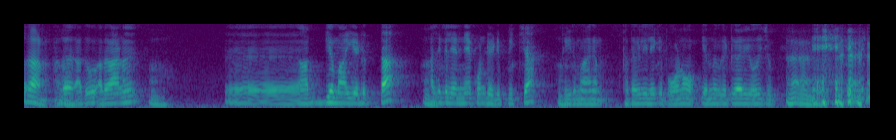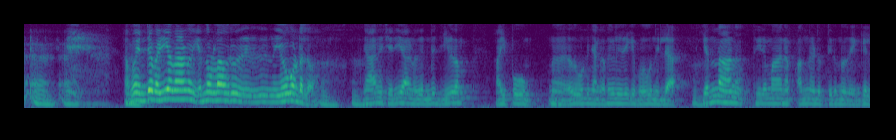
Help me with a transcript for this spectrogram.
ഇതാണ്. അത് അത് അതാണ് ആദ്യമായി എടുത്ത അല്ലെങ്കിൽ എന്നെ കൊണ്ട് എടുപ്പിച്ച തീരുമാനം. കഥകളിയിലേക്ക് പോണോ എന്ന് വീട്ടുകാർ ചോദിച്ചു. അപ്പോൾ എന്റെ വഴി അതാണ് എന്നുള്ള ഒരു നിയോഗം ഉണ്ടല്ലോ ഞാൻ ശരിയാണ് എന്റെ ജീവിതം ആയിപ്പോവും അതുകൊണ്ട് ഞാൻ കഥകളിയിലേക്ക് പോകുന്നില്ല എന്നാണ് തീരുമാനം അന്ന് എടുത്തിരുന്നതെങ്കിൽ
